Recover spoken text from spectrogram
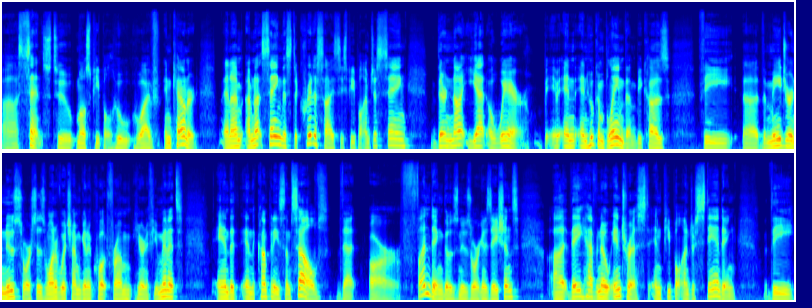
uh, sense to most people who, who I've encountered. And I'm, I'm not saying this to criticize these people, I'm just saying they're not yet aware. And, and who can blame them? Because the, uh, the major news sources, one of which I'm going to quote from here in a few minutes, and the, and the companies themselves that are funding those news organizations uh, they have no interest in people understanding the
